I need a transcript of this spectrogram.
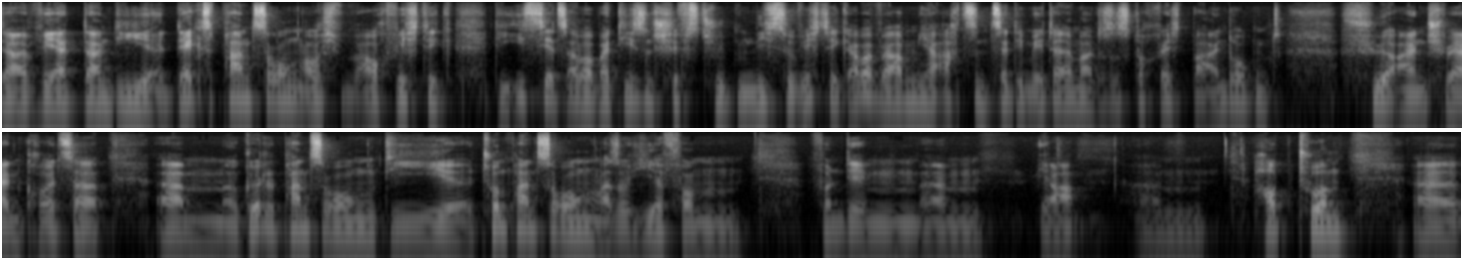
da wird dann die Deckspanzerung auch, auch wichtig. Die ist jetzt aber bei diesen Schiffstypen nicht so wichtig, aber wir haben hier 18 Zentimeter immer, das ist doch recht beeindruckend für einen schweren Kreuzer. Ähm, Gürtelpanzerung, die Turmpanzerung, also hier vom, von dem, ähm, ja, ähm, Hauptturm. Äh,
